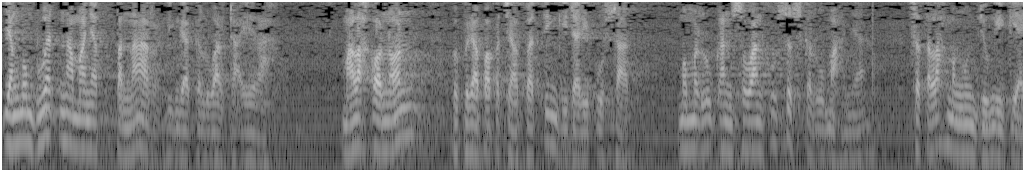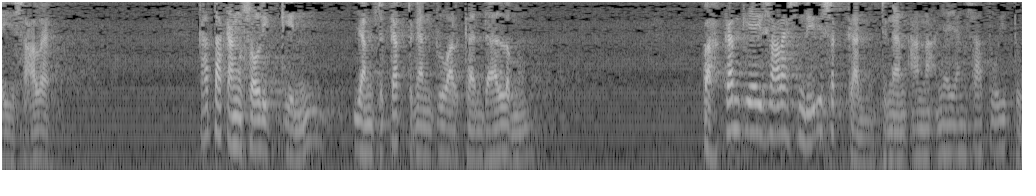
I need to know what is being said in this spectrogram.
yang membuat namanya tenar hingga keluar daerah. Malah konon beberapa pejabat tinggi dari pusat memerlukan sowan khusus ke rumahnya setelah mengunjungi Kiai Saleh Kata Kang Solikin yang dekat dengan keluarga dalam Bahkan Kiai Saleh sendiri segan dengan anaknya yang satu itu.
